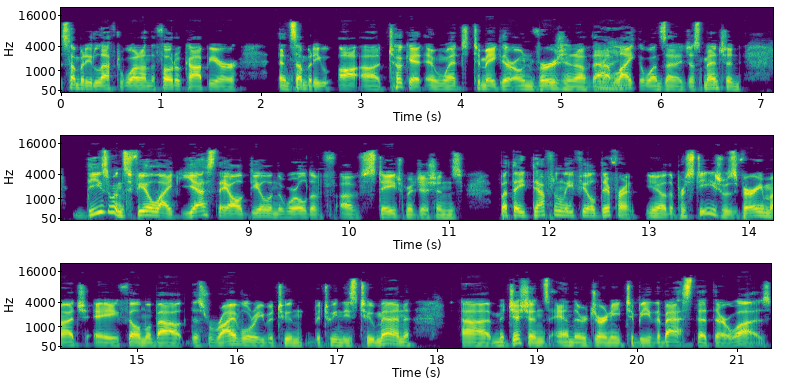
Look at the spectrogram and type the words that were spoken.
somebody left one on the photocopier and somebody uh, uh, took it and went to make their own version of that, Right. like the ones that I just mentioned. These ones feel like, yes, they all deal in the world of, of stage magicians, but they definitely feel different. You know, The Prestige was very much a film about this rivalry between between these two men, uh, magicians, and their journey to be the best that there was.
